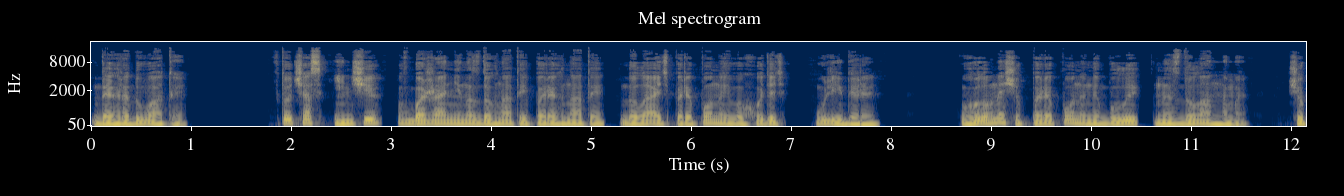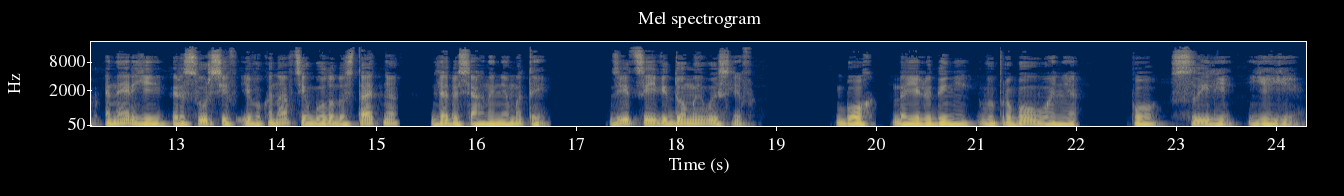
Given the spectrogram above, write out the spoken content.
деградувати, в той час інші, в бажанні наздогнати і перегнати, долають перепони і виходять у лідери. Головне, щоб перепони не були нездоланними, щоб енергії, ресурсів і виконавців було достатньо для досягнення мети. Звідси й відомий вислів Бог дає людині випробовування по силі її.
